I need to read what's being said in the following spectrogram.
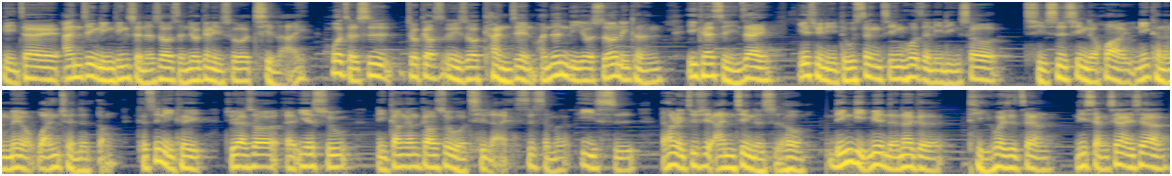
你在安静聆听神的时候，神就跟你说起来，或者是就告诉你说看见。反正你有时候你可能一开始你在，也许你读圣经或者你领受启示性的话语，你可能没有完全的懂，可是你可以觉得说，呃，耶稣，你刚刚告诉我起来是什么意思？然后你继续安静的时候，灵里面的那个体会是这样。你想象一下，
